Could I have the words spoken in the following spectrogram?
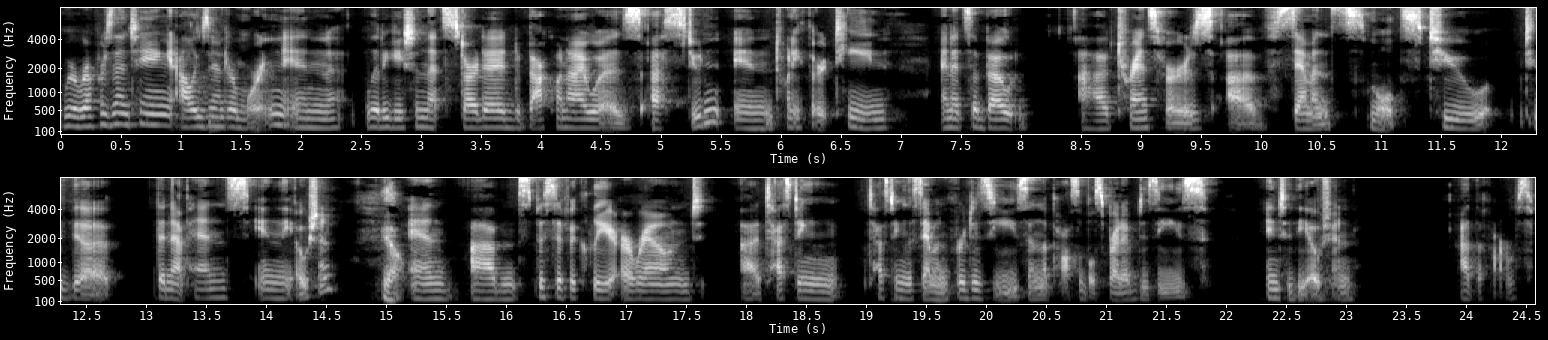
we're representing Alexandra Morton in litigation that started back when I was a student in 2013, and it's about uh, transfers of salmon smolts to to the the net pens in the ocean. Yeah. And um, specifically around uh, testing testing the salmon for disease and the possible spread of disease into the ocean at the farms.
